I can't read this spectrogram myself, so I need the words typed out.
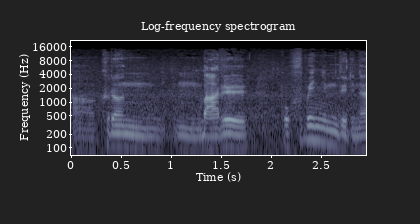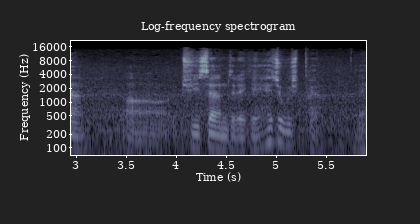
어, 그런 음, 말을 꼭 후배님들이나 어, 주위 사람들에게 해주고 싶어요. 네.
